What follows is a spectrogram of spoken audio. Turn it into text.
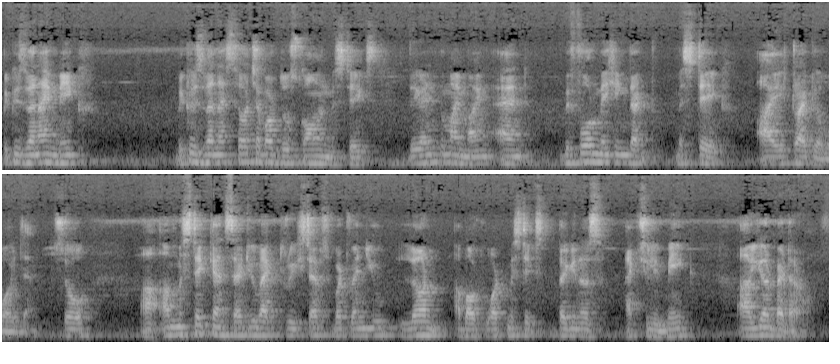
because when I make because when I search about those common mistakes, they get into my mind, and before making that mistake, I try to avoid them. So uh, a mistake can set you back three steps, but when you learn about what mistakes beginners actually make, uh, you are better off.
